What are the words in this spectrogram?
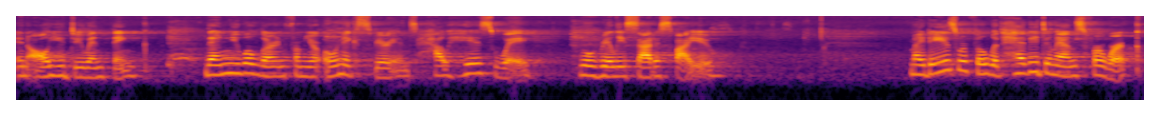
in all you do and think. Then you will learn from your own experience how His way will really satisfy you. My days were filled with heavy demands for work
